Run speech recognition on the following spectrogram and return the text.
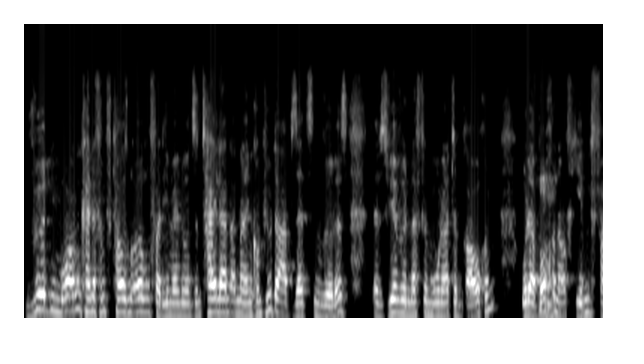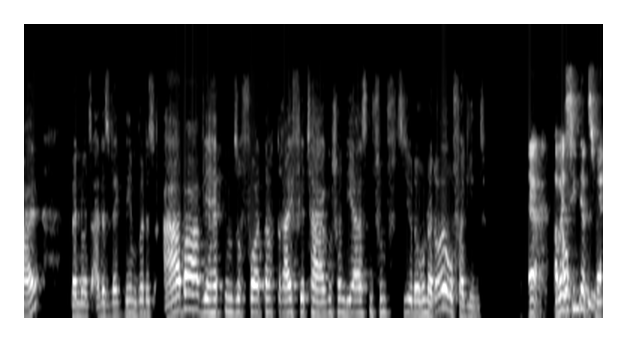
würden morgen keine 5000 Euro verdienen, wenn du uns in Thailand an deinen Computer absetzen würdest. Selbst wir würden dafür Monate brauchen oder Wochen mhm. auf jeden Fall, wenn du uns alles wegnehmen würdest. Aber wir hätten sofort nach drei, vier Tagen schon die ersten 50 oder 100 Euro verdient. Ja, aber es sind ja zwei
